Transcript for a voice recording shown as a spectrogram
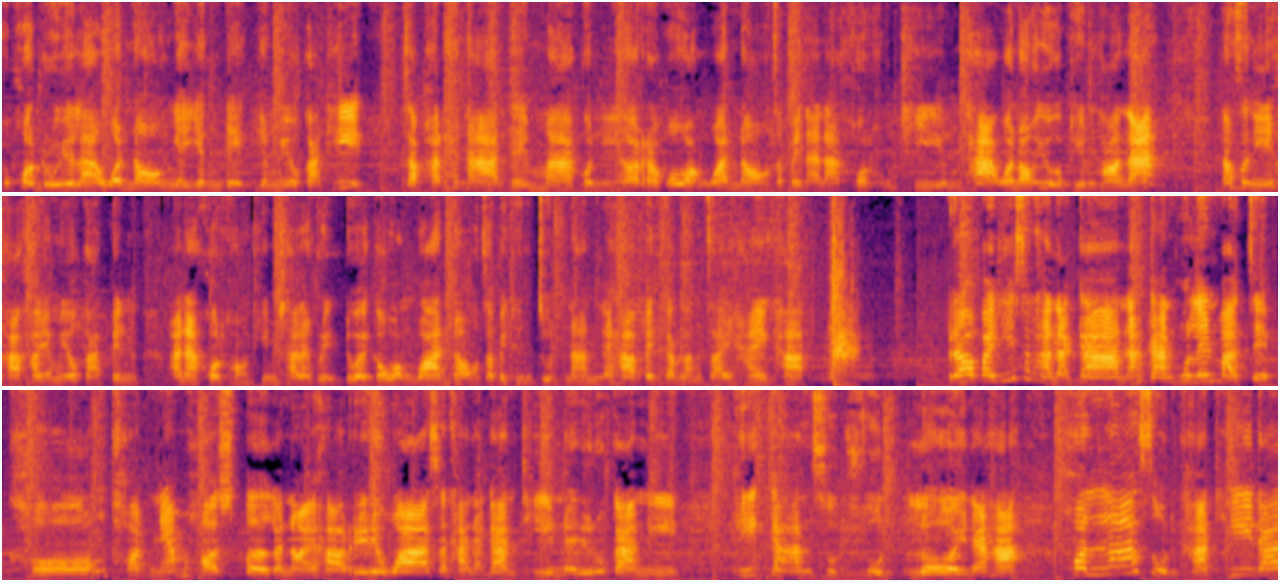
ทุกคนรู้อยู่แล้วว่าน้องเนี่ยยังเด็กยังมีโอกาสที่จะพัฒนาได้มากกว่านี้ เราก็หวังว่าน้องจะเป็นอนาคตของทีม ถ้าหากว่าน้องอยู่กับทีมก่อนนะนอกจากนี้ค่ะเขายังมีโอกาสเป็นอนาคตของทีมชาติอังกฤษด้วยก็หวังว่าน้องจะไปถึงจุดนั้นนะคะ เป็นกำลังใจให้ค่ะ เราไปที่สถานการณ์อาการผู้เล่นบาดเจ็บของท็อตแนมฮอสเปอร์กันหน่อยค่ะ เรียกได้ว่าสถานการณ์ทีมในฤดูกาลนี้พิการสุดๆเลยนะคะ คนล่าสุดค่ะที่ได้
